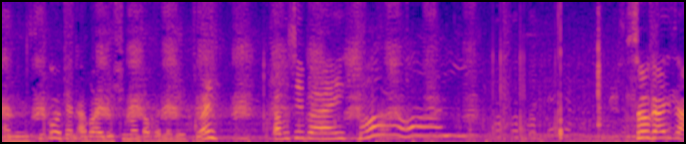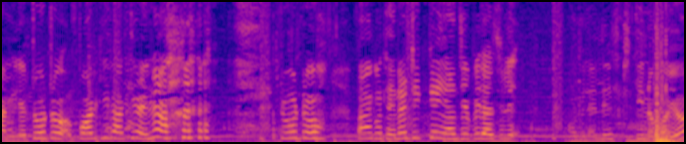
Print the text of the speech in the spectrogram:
हामी निस्केको त्यहाँदेखि अब अहिले सीमा तपाईँहरूलाई भेट्छु है। अब चाहिँ बाई। बाई सो गाइज हामीले टोटो पर्खिरहेको थियो होइन। टोटो पाएको थिएन ठिक्कै यहाँ जेपी दाजुले हामीलाई लिफ्ट दिनुभयो।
